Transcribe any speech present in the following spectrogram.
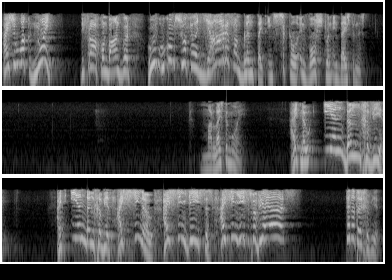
Hy sou ook nooit die vraag kon beantwoord hoe hoekom soveel jare van blindheid en sukkel en worsteling en duisternis. Maar luister mooi. Hy het nou een ding geweet. Hy het een ding geweet. Hy sien nou, hy sien Jesus. Hy sien Jesus vir wie hy is. Dit het hy geweet.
